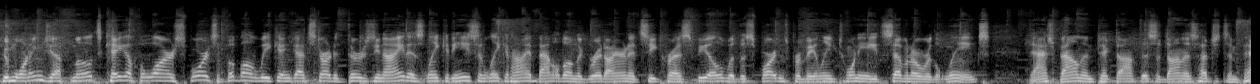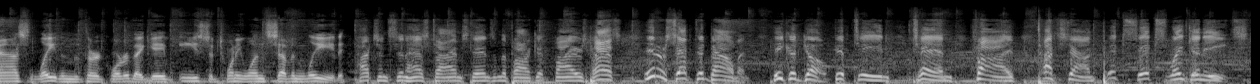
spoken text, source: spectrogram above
Good morning, Jeff Moats, KFOR Sports. The football weekend got started Thursday night as Lincoln East and Lincoln High battled on the gridiron at Seacrest Field, with the Spartans prevailing 28 7 over the Links. Dash Bauman picked off this Adonis Hutchinson pass late in the third quarter that gave East a 21 7 lead. Hutchinson has time, stands in the pocket, fires, pass, intercepted Bauman. He could go 15, 10, 5, touchdown, pick six, Lincoln East.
